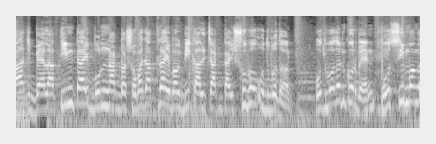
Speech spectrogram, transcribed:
আজ বেলা তিনটায় বন্যাঢ্য শোভাযাত্রা এবং বিকাল চারটায় শুভ উদ্বোধন। উদ্বোধন করবেন পশ্চিমবঙ্গ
